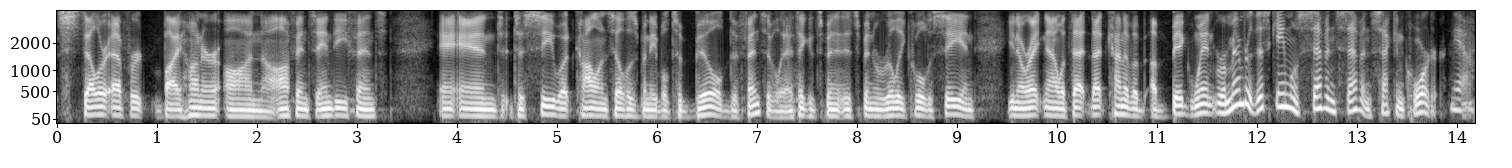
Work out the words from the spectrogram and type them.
stellar effort by Hunter on uh, offense and defense. a- And to see what Collins Hill has been able to build defensively, I think it's been it's been really cool to see. And you know, right now with that that kind of a, a big win. Remember, this game was 7-7 second quarter. Yeah.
